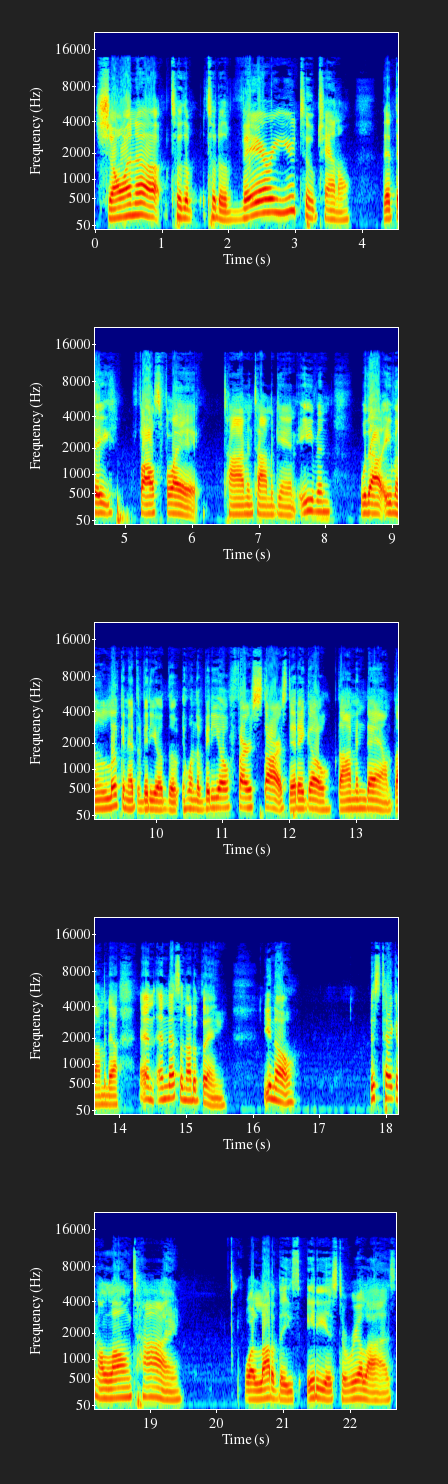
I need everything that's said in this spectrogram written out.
showing up to the to the very YouTube channel that they false flag time and time again, even without even looking at the video. The when the video first starts, there they go, thumbing down, thumbing down, and and that's another thing. You know, it's taken a long time for a lot of these idiots to realize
